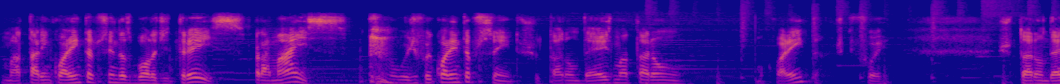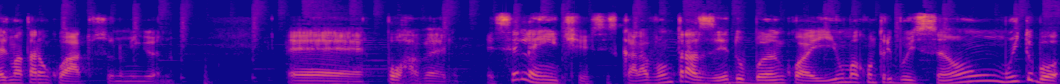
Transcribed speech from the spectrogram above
matarem 40% das bolas de 3 para mais, hoje foi 40%. Chutaram 10, mataram 40? Acho que foi. Chutaram 10, mataram 4, se eu não me engano. É, porra, velho, excelente. Esses caras vão trazer do banco aí uma contribuição muito boa.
